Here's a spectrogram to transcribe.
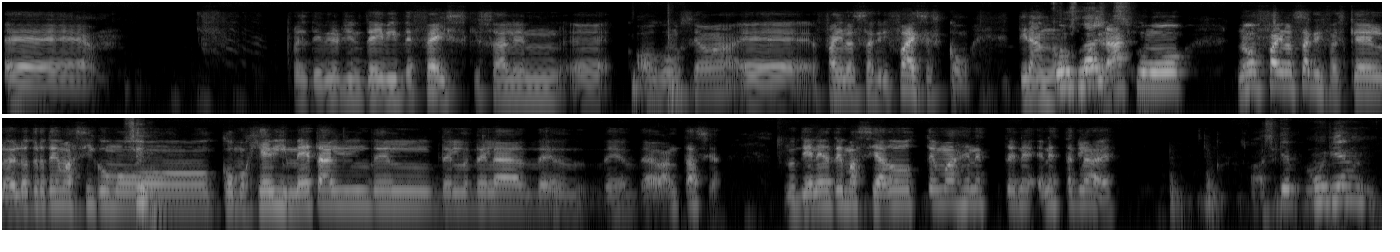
eh, el de Virgin David The Face, que salen, eh, oh, ¿cómo se llama? Eh, Final Sacrifices, como tirando para atrás como... No Final Sacrifice, que el, el otro tema así como, como heavy metal del, del, de la de, de, de Fantasia no tiene demasiados temas en, este, en esta clave. Así que muy bien.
